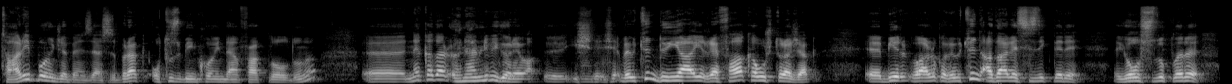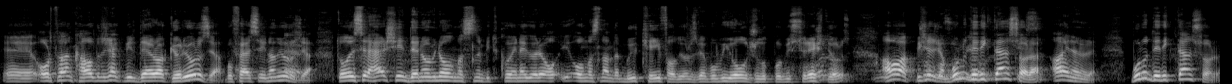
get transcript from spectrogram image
tarih boyunca benzersiz. Bırak 30 bin coin'den farklı olduğunu. e, ne kadar önemli bir görev e, işle şey- ve bütün dünyayı refaha kavuşturacak e, bir varlık ve bütün adaletsizlikleri yolsuzlukları e, ortadan kaldıracak bir değer olarak görüyoruz ya. Bu felsefeye inanıyoruz ya. Dolayısıyla her şeyin denomine olmasını Bitcoin'e göre ol- olmasından da büyük keyif alıyoruz ve bu bir yolculuk, bu bir süreç diyoruz. Ama bak bir şey diyeceğim. Bunu dedikten sonra aynen öyle. Bunu dedikten sonra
